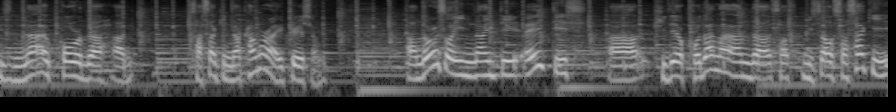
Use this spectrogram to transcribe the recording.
is now called the uh, Sasaki Nakamura equation. And also in 1980s, uh, Hideo Kodama and uh, Misao Sasaki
